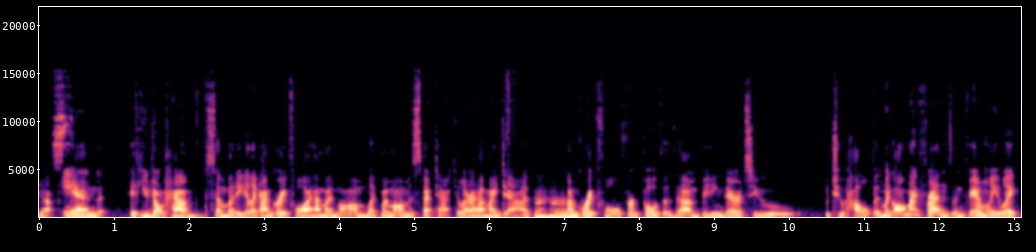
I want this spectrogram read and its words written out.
Yes. and if you don't have somebody, like I'm grateful, I have my mom. Like my mom is spectacular. I have my dad. Mm-hmm. I'm grateful for both of them being there to to help, and like all my friends and family. Like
